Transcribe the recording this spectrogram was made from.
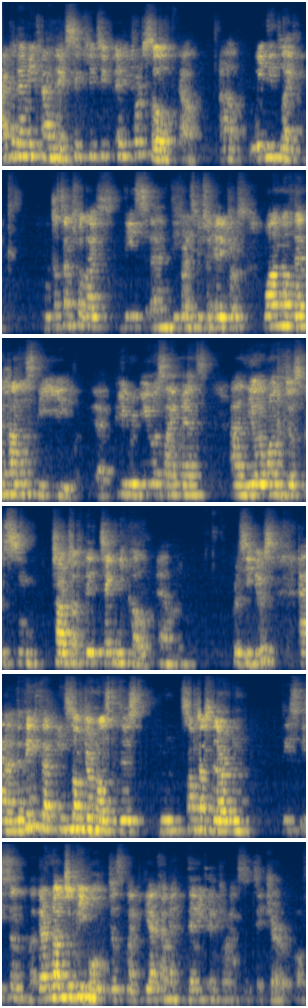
academic and executive editors, so uh, we did like we conceptualize this difference between editors. One of them handles the uh, review assignments, and the other one just is in charge of the technical um, procedures. And the thing is that in some journals, there's sometimes there are this isn't there are not two people, just like the academic editor has to take care of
